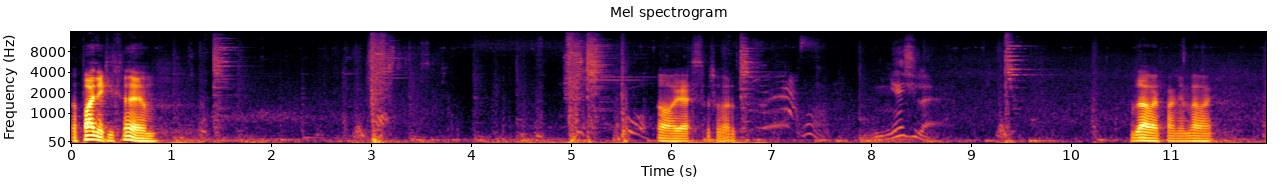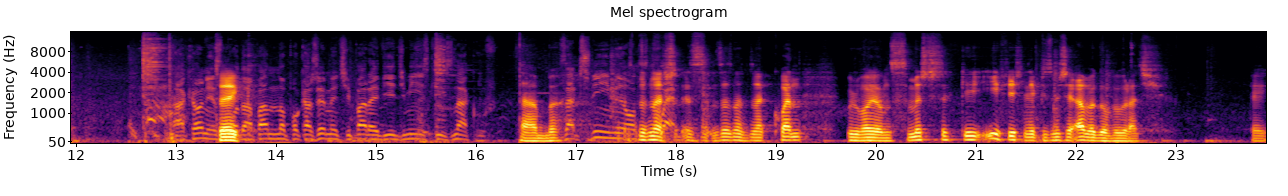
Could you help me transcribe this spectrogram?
No panie, kliknąłem. O, jest, proszę bardzo. Nieźle. Dawaj panie, dawaj. Na koniec, Cyk. młoda panno, pokażemy ci parę wiedźmińskich znaków. Tab. Zacznijmy od Zaznacz, Quen. z- zaznacz znak Quen, używając myszki i wciśnij napis myszy, aby go wybrać. Okej.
